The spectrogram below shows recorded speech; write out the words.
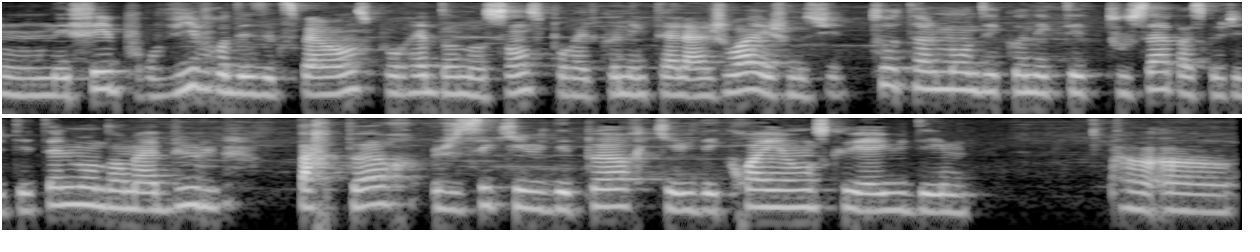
on est fait pour vivre des expériences, pour être dans nos sens, pour être connecté à la joie. Et je me suis totalement déconnectée de tout ça parce que j'étais tellement dans ma bulle par peur. Je sais qu'il y a eu des peurs, qu'il y a eu des croyances, qu'il y a eu des, un,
